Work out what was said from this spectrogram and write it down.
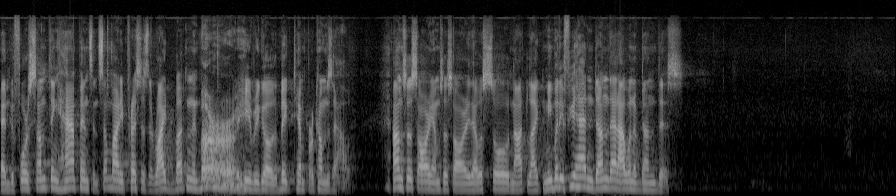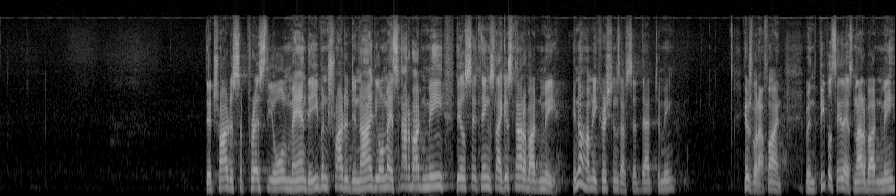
and before something happens and somebody presses the right button, and brrr, here we go, the big temper comes out. I'm so sorry, I'm so sorry, that was so not like me. But if you hadn't done that, I wouldn't have done this. They try to suppress the old man. They even try to deny the old man. It's not about me. They'll say things like, It's not about me. You know how many Christians have said that to me? Here's what I find when people say that it's not about me,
